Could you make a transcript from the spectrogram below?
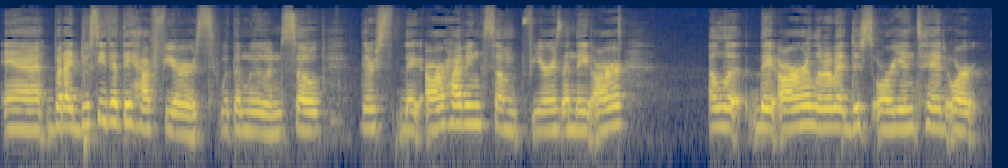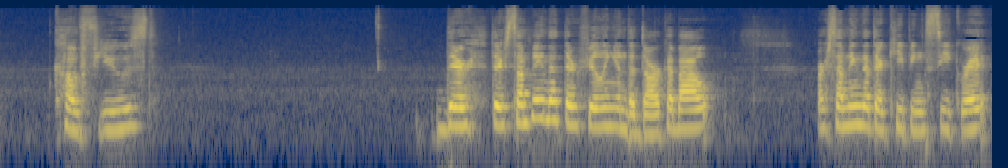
and but I do see that they have fears with the moon. So there's they are having some fears and they are a they are a little bit disoriented or confused. There there's something that they're feeling in the dark about or something that they're keeping secret.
